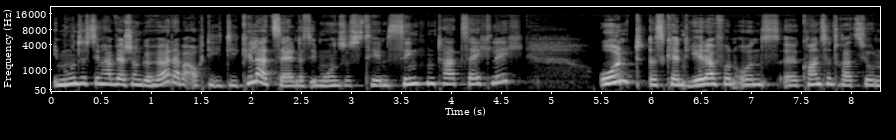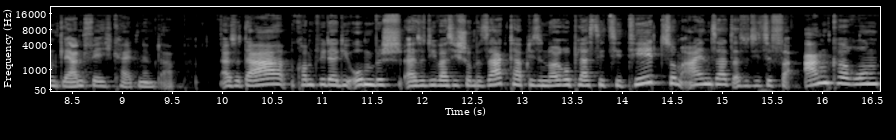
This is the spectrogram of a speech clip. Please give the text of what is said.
Immunsystem haben wir ja schon gehört, aber auch die, die Killerzellen des Immunsystems sinken tatsächlich. Und, das kennt jeder von uns, äh, Konzentration und Lernfähigkeit nimmt ab. Also da kommt wieder die oben, also die, was ich schon gesagt habe, diese Neuroplastizität zum Einsatz, also diese Verankerung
